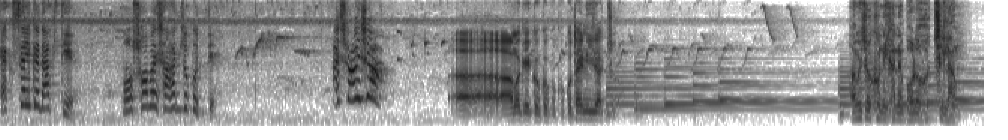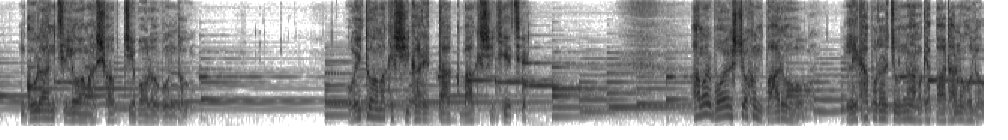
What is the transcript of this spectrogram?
এক্সেলকে ডাকতে প্রসবে সাহায্য করতে। আচ্ছা আচ্ছা আমাকে কো- কো- কো- কোথায় নিয়ে যাচ্ছ? আমি যখন এখানে বড় হচ্ছিলাম গুরান ছিল আমার সবচেয়ে বড় বন্ধু। ওই তো আমাকে শিকারের তাক বাক শিখিয়েছে। আমার বয়স যখন বারো লেখাপড়ার জন্য আমাকে পাঠানো হলো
